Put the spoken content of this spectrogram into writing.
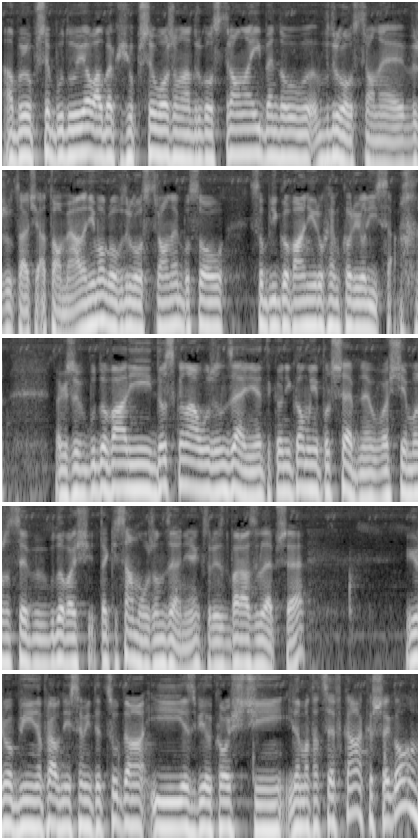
albo ją przebudują, albo jakoś ją przełożą na drugą stronę i będą w drugą stronę wyrzucać atomy. Ale nie mogą w drugą stronę, bo są zobligowani ruchem Coriolisa. Także wybudowali doskonałe urządzenie, tylko nikomu niepotrzebne, bo właściwie można sobie wybudować takie samo urządzenie, które jest dwa razy lepsze i robi naprawdę niesamowite cuda i jest wielkości... Ile ma ta cewka Keszego?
